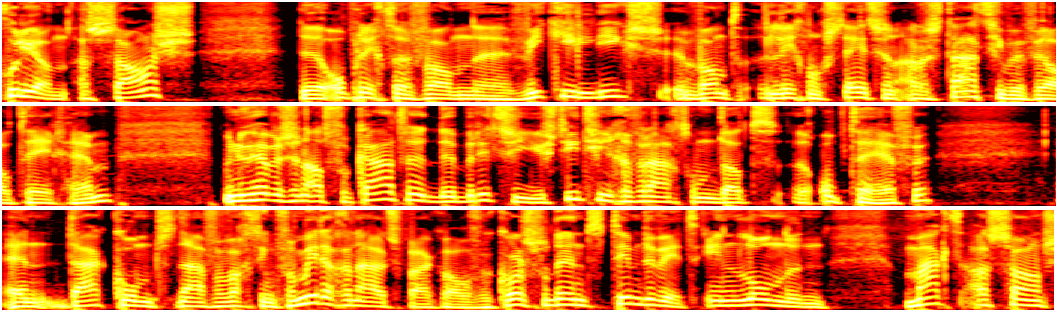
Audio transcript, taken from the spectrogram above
Julian Assange, de oprichter van uh, Wikileaks... want er ligt nog steeds een arrestatiebevel tegen hem. Maar nu hebben zijn advocaten de Britse justitie gevraagd... om dat uh, op te heffen. En daar komt naar verwachting vanmiddag een uitspraak over. Correspondent Tim de Wit in Londen. Maakt Assange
